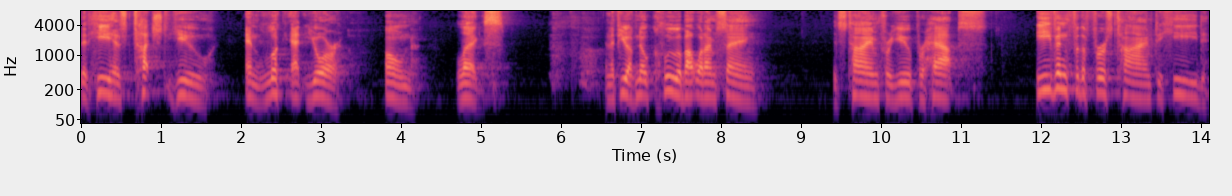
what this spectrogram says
that He has touched you and look at your own legs. And if you have no clue about what I'm saying, it's time for you, perhaps, even for the first time, to heed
